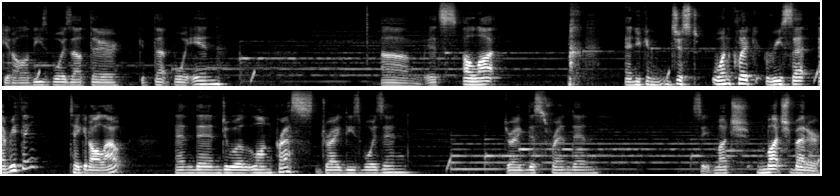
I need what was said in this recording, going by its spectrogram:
Get all of these boys out there. Get that boy in. Um, it's a lot, and you can just one click reset everything, take it all out, and then do a long press, drag these boys in, drag this friend in. See, much, much better.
